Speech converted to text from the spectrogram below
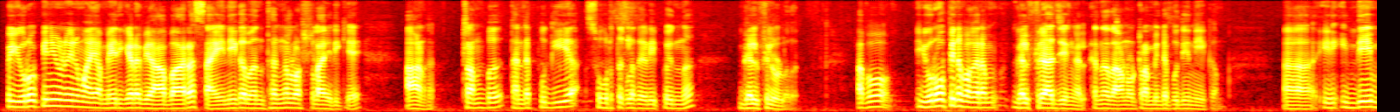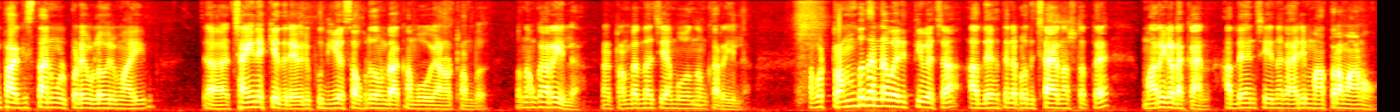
അപ്പോൾ യൂറോപ്യൻ യൂണിയനുമായി അമേരിക്കയുടെ വ്യാപാര സൈനിക ബന്ധങ്ങൾ വഷളായിരിക്കെ ആണ് ട്രംപ് തന്റെ പുതിയ സുഹൃത്തുക്കളെ തേടി ഇപ്പോൾ ഇന്ന് ഗൾഫിലുള്ളത്. അപ്പോൾ യൂറോപ്പിന് പകരം ഗൾഫ് രാജ്യങ്ങൾ എന്നതാണോ ട്രംപിന്റെ പുതിയ നീക്കം. ഇന്ത്യയും പാകിസ്ഥാനും ഉൾപ്പെടെയുള്ളവരുമായും ചൈനയ്ക്കെതിരെ ഒരു പുതിയ സൗഹൃദം ഉണ്ടാക്കാൻ പോവുകയാണോ ട്രംപ്? അപ്പോൾ നമുക്കറിയില്ല. ട്രംപ് എന്താ ചെയ്യാൻ പോകുന്നത് നമുക്കറിയില്ല. അപ്പോൾ ട്രംപ് തന്നെ വരുത്തി വെച്ച അദ്ദേഹത്തിന്റെ പ്രതിച്ഛായ നഷ്ടത്തെ മറികടക്കാൻ അദ്ദേഹം ചെയ്യുന്ന കാര്യം മാത്രമാണോ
